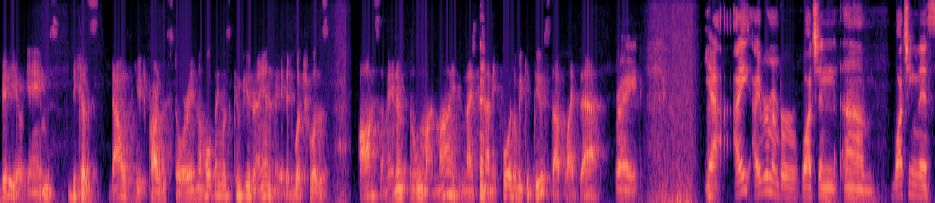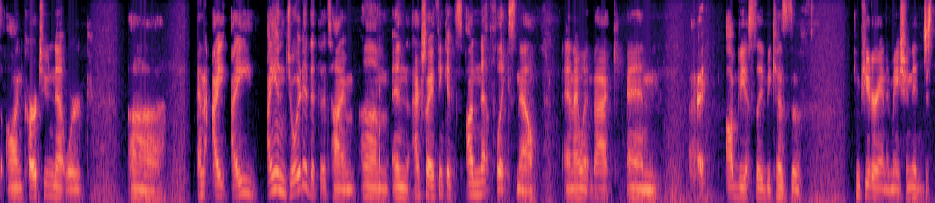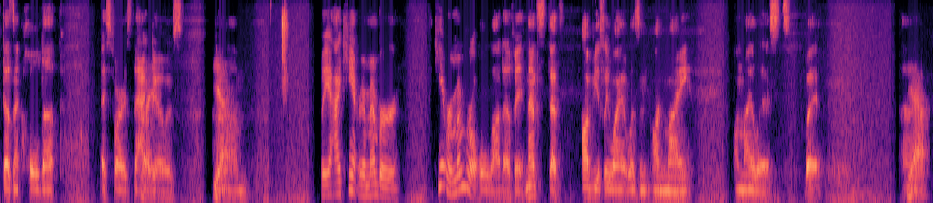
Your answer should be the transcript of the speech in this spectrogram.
video games because that was a huge part of the story and the whole thing was computer animated which was awesome and it blew my mind in 1994 that we could do stuff like that right yeah i i remember watching um watching this on cartoon network uh and I, I I enjoyed it at the time. Um, and actually, I think it's on Netflix now. And I went back and I, obviously because of computer animation, it just doesn't hold up as far as that right. goes. Yeah. Um, but yeah, I can't remember. I can't remember a whole lot of it, and that's that's obviously why it wasn't on my on my list. But uh, yeah,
